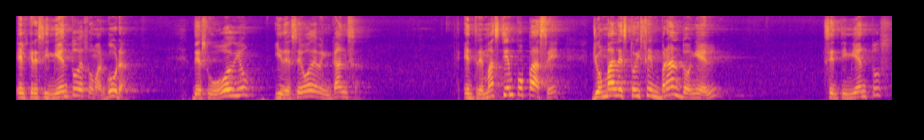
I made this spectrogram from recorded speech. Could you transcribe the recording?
el crecimiento de su amargura, de su odio y deseo de venganza. Entre más tiempo pase, yo mal estoy sembrando en él sentimientos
